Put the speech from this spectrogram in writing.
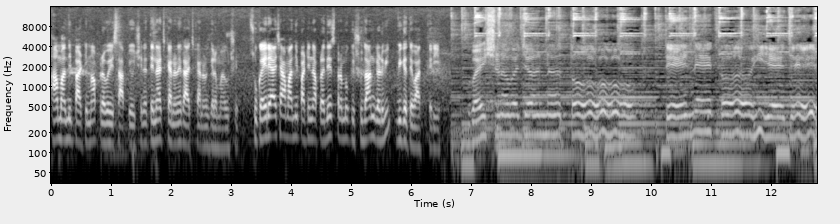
આમ આદમી પાર્ટીમાં પ્રવેશ આપ્યો છે અને તેના જ કારણે રાજકારણ ગરમાયું છે. શું કહી રહ્યા છે આમ આદમી પાર્ટીના પ્રદેશ પ્રમુખ ઈશુદાન ગઢવી? વિગતે વાત કરીએ. વૈષ્ણવજન તો તેને કહીએ જે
